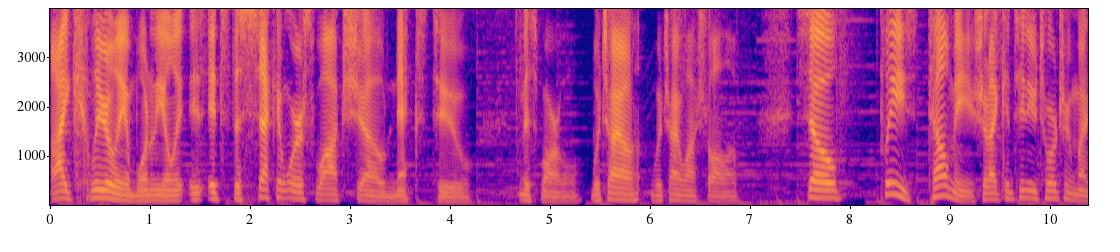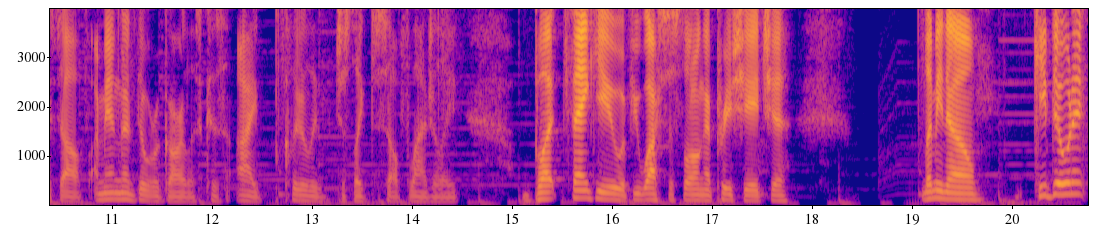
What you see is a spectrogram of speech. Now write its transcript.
I clearly am one of the only. It, it's the second worst watch show next to Miss Marvel, which I which I watched all of. So please tell me, should I continue torturing myself? I mean, I'm gonna do it regardless because I clearly just like to self-flagellate. But thank you if you watched this long. I appreciate you. Let me know. Keep doing it.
